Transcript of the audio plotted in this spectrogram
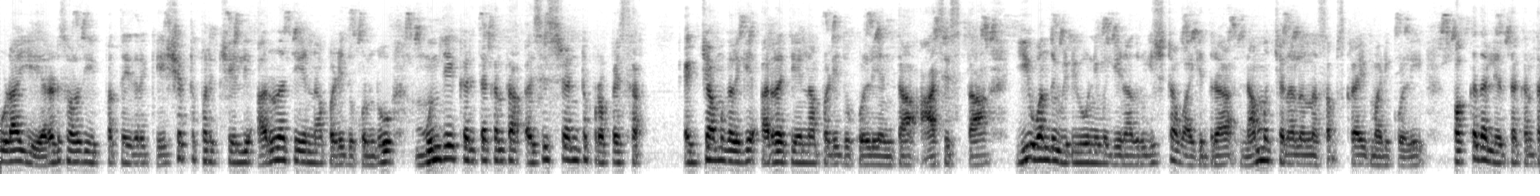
ಕೂಡ ಈ ಎರಡು ಸಾವಿರದ ಇಪ್ಪತ್ತೈದರ ಕೆಶೆಟ್ ಪರೀಕ್ಷೆಯಲ್ಲಿ ಅರ್ಹತೆಯನ್ನು ಪಡೆದುಕೊಂಡು ಮುಂದೆ ಕರಿತಕ್ಕಂಥ ಅಸಿಸ್ಟೆಂಟ್ ಪ್ರೊಫೆಸರ್ ಎಕ್ಸಾಮ್ಗಳಿಗೆ ಅರ್ಹತೆಯನ್ನು ಪಡೆದುಕೊಳ್ಳಿ ಅಂತ ಆಶಿಸ್ತಾ. ಈ ಒಂದು ವಿಡಿಯೋ ನಿಮಗೆ ಏನಾದರೂ ಇಷ್ಟವಾಗಿದ್ರೆ ನಮ್ಮ ಚಾನಲನ್ನು ಸಬ್ಸ್ಕ್ರೈಬ್ ಮಾಡಿಕೊಳ್ಳಿ. ಪಕ್ಕದಲ್ಲಿರ್ತಕ್ಕಂಥ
